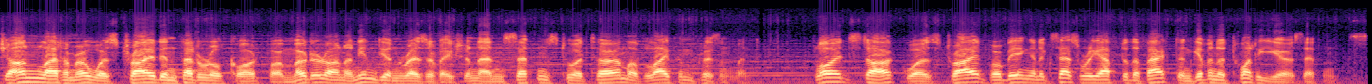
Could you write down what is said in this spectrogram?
John Latimer was tried in federal court for murder on an Indian reservation and sentenced to a term of life imprisonment. Floyd Stark was tried for being an accessory after the fact and given a 20 year sentence.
